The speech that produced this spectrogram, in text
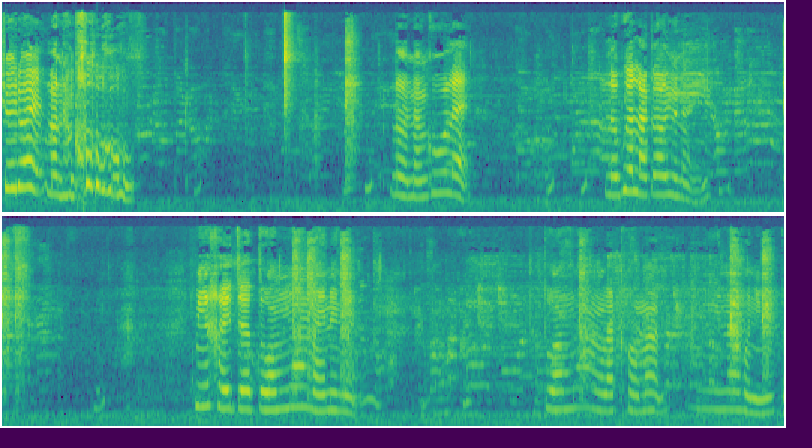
ช่วยด้วยหล่นทั้งคู่หล่นทั้งคู่แหละ แล้วเพื่อนรักเราอยู่ไหน มีใครเจอตัวม่วงไหมในเนี่ย ตัวม่วงรักเขามาก นี่หน้าคนนี้ไม่ไป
